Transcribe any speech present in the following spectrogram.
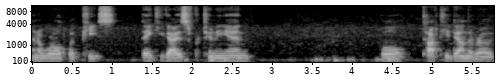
and a world with peace. Thank you guys for tuning in. We'll talk to you down the road.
